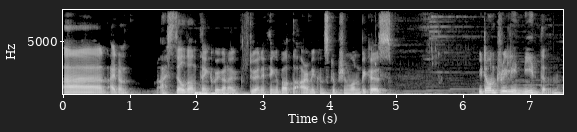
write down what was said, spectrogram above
And I don't I still don't think we're gonna do anything about the army conscription one because we don't really need them.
